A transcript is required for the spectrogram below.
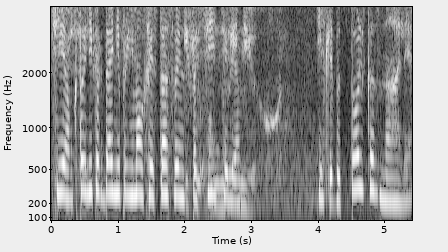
тем, кто никогда не принимал Христа своим Спасителем, если вы только знали,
